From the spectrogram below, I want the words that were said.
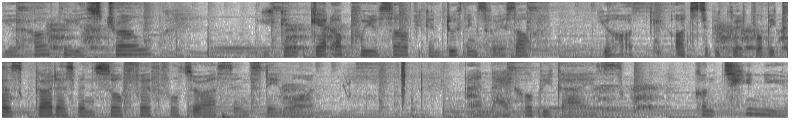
you're healthy, you're strong, you can get up for yourself, you can do things for yourself, you ought, you ought to be grateful because God has been so faithful to us since day one. And I hope you guys continue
